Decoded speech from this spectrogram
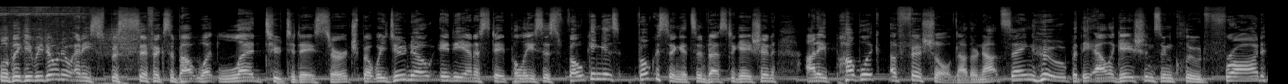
Well, Vicki, we don't know any specifics about what led to today's search, but we do know Indiana State Police is focusing its investigation on a public official. Now, they're not saying who, but the allegations include fraud,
